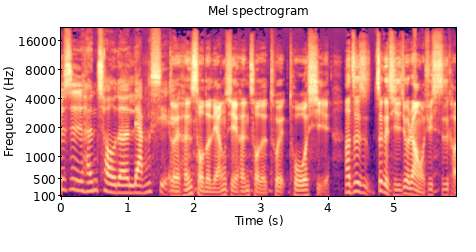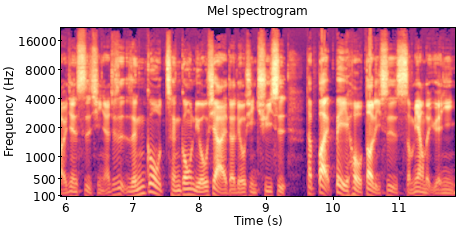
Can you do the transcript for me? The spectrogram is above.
就是很丑的凉鞋，对，很丑的凉鞋，很丑的拖拖鞋。那这是这个其实就让我去思考一件事情啊，就是能够成功留下来的流行趋势，它背背后到底是什么样的原因？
